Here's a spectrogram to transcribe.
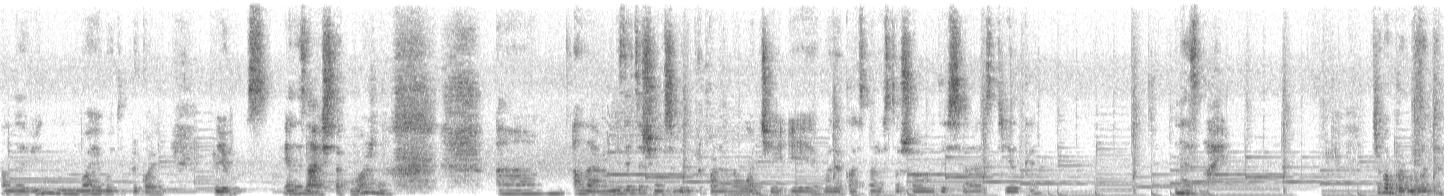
але він має бути прикольний. Плюс, я не знаю, чи так можна. А, але мені здається, що він все буде прикольно на очі і буде класно розташовуватися стрілки. Не знаю. Треба пробувати.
